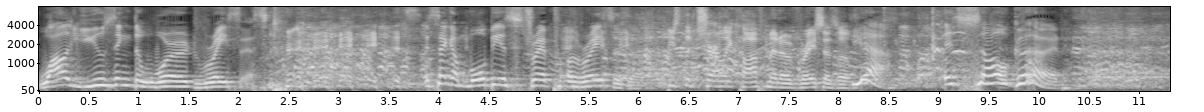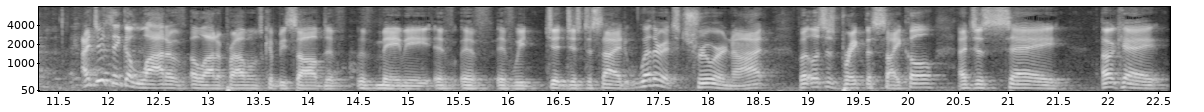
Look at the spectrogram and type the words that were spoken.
while using the word racist. it's like a Mobius strip of racism. he's the Charlie Kaufman of racism. Yeah, it's so good. I do think a lot of a lot of problems could be solved if, if maybe if if if we did just decide whether it's true or not. But let's just break the cycle and just say, okay,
